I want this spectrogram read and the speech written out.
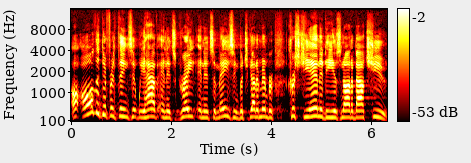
all, all the different things that we have, and it's great and it's amazing. But you got to remember, Christianity is not about you.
